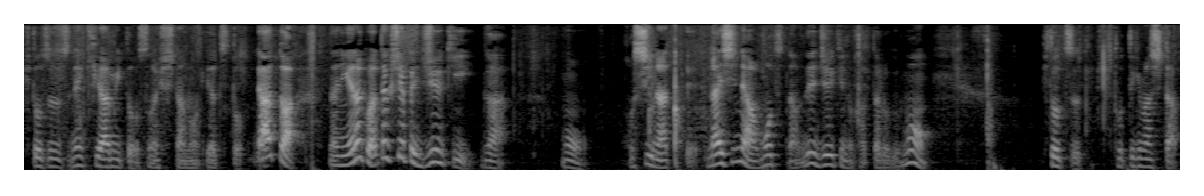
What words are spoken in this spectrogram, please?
一つずつね極みとその下のやつと。であとは何気なく私やっぱり重機がもう欲しいなって内心では思ってたので重機のカタログも一つ取ってきました。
